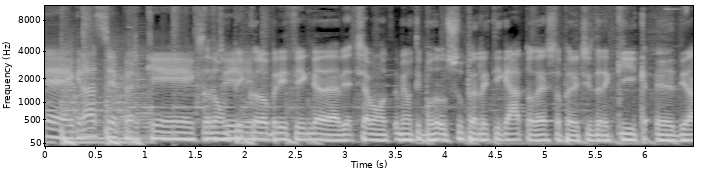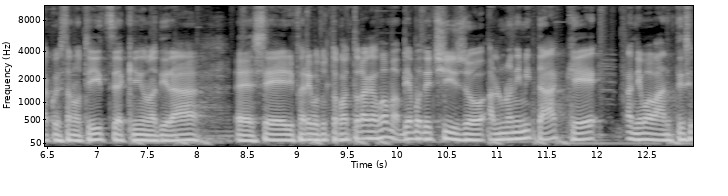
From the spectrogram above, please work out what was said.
Grazie, grazie perché È stato così- un piccolo briefing, ci siamo- abbiamo tipo super litigato adesso per decidere chi eh, dirà questa notizia, chi non la dirà, eh, se rifaremo tutto quanto raga qua, ma abbiamo deciso all'unanimità che andiamo avanti se-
